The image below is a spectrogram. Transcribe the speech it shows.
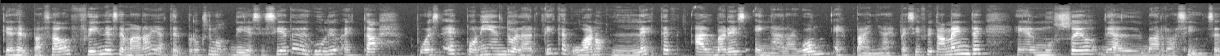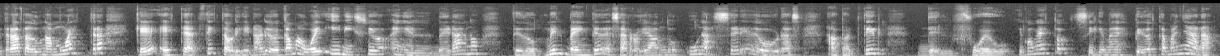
que desde el pasado fin de semana y hasta el próximo 17 de julio está pues exponiendo el artista cubano Lester Álvarez en Aragón, España, específicamente en el Museo de Albarracín. Se trata de una muestra que este artista originario de Camagüey inició en el verano de 2020 desarrollando una serie de obras a partir del fuego. Y con esto sí que me despido esta mañana,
